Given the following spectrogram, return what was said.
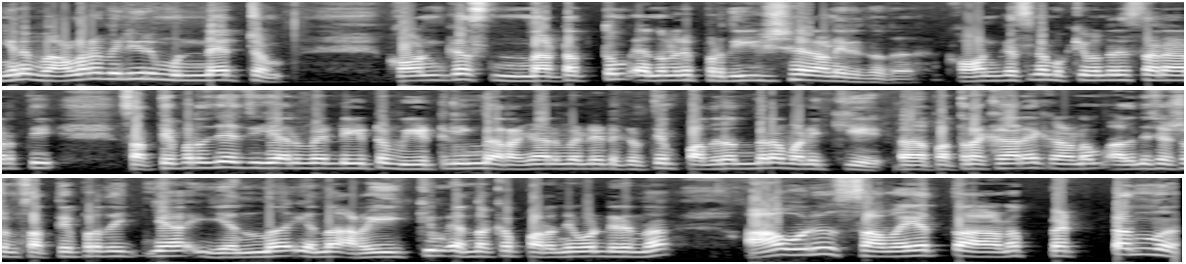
ഇങ്ങനെ വളരെ വലിയൊരു മുന്നേറ്റം കോൺഗ്രസ് നടത്തും എന്നുള്ളൊരു പ്രതീക്ഷയാണ് ഇരുന്നത്. കോൺഗ്രസിന്റെ മുഖ്യമന്ത്രി സ്ഥാനാർത്ഥി സത്യപ്രതിജ്ഞ ചെയ്യാൻ വേണ്ടിയിട്ട് വീട്ടിൽ നിന്ന് ഇറങ്ങാൻ വേണ്ടിയിട്ട് കൃത്യം പതിനൊന്നര മണിക്ക് പത്രക്കാരെ കാണും. അതിനുശേഷം സത്യപ്രതിജ്ഞ എന്ന് എന്ന് അറിയിക്കും എന്നൊക്കെ പറഞ്ഞുകൊണ്ടിരുന്ന ആ ഒരു സമയത്താണ് പെട്ടെന്ന്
